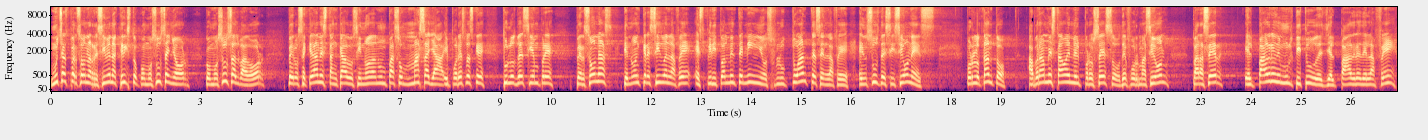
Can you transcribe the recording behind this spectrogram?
Muchas personas reciben a Cristo como su Señor, como su Salvador, pero se quedan estancados y no dan un paso más allá. Y por eso es que tú los ves siempre personas que no han crecido en la fe, espiritualmente niños, fluctuantes en la fe, en sus decisiones. Por lo tanto, Abraham estaba en el proceso de formación para ser el padre de multitudes y el padre de la fe.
